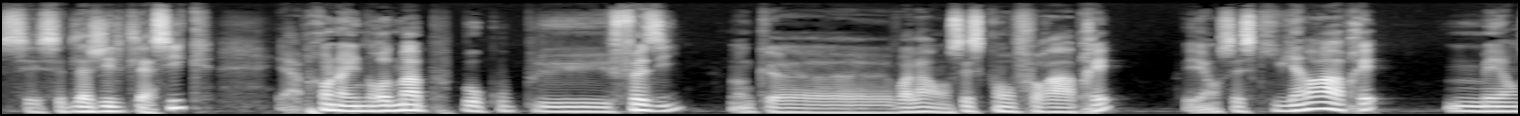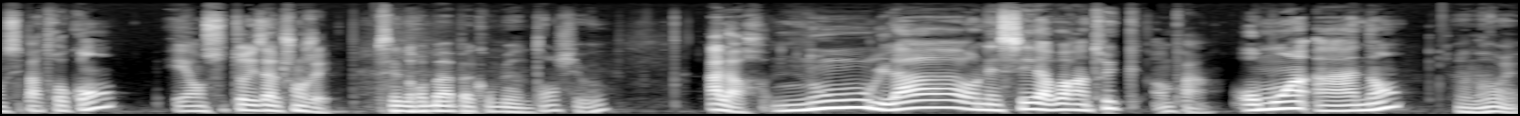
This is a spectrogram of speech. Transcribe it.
c'est c'est de l'agile classique. Et après, on a une roadmap beaucoup plus fuzzy. Donc euh, voilà, on sait ce qu'on fera après et on sait ce qui viendra après, mais on ne sait pas trop quand et on s'autorise à le changer. C'est une roadmap à combien de temps chez vous? Alors, nous, là, on essaie d'avoir un truc, enfin, au moins à un an, Un an, ouais.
